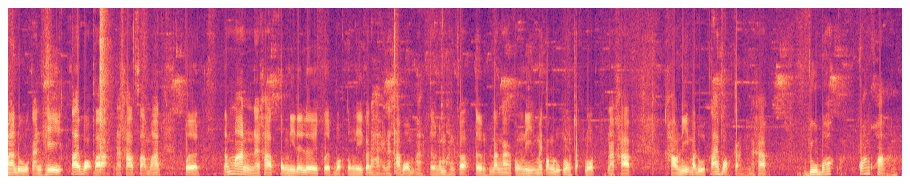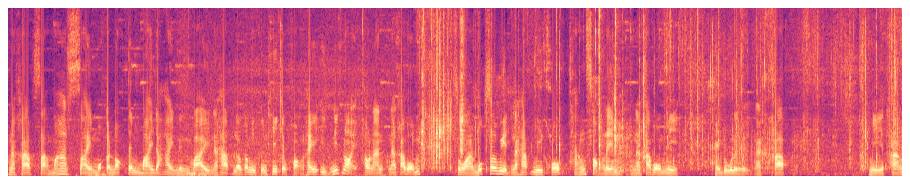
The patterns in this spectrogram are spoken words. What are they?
มาดูกันที่ใต้เบาะบ้างนะครับ สามารถเปิดน้ำมันนะครับ ตรงนี้ได้เลยเปิดเบาะตรงนี้ก็ได้นะครับผมอะเติมน้ำมันก็เติมด้านหน้าตรงนี้ไม่ต้องลุกลงจากรถนะครับ คราวนี้มาดูใต้เบาะกันนะครับ ยูบ็อกกว้างขวางนะครับ สามารถใส่หมวกกันน็อกเต็มใบได้ 1 ใบนะครับ แล้วก็มีพื้นที่เก็บของให้อีกนิดหน่อยเท่านั้นนะครับผมส่วนบุ๊กเซอร์วิสนะครับ มีครบทั้ง 2 เล่มนะครับผมนี่ให้ดูเลยนะครับ มีทั้ง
